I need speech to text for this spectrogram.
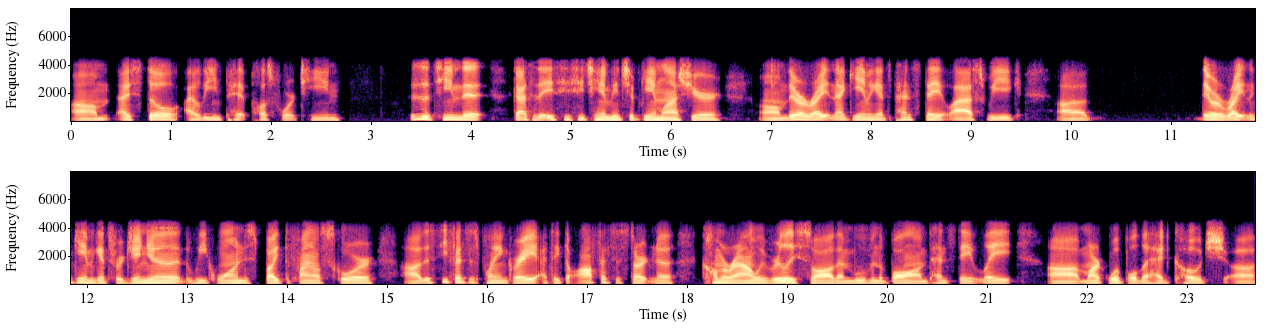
Um, I still I lean Pitt plus 14. This is a team that got to the ACC championship game last year. Um, they were right in that game against Penn State last week. Uh, they were right in the game against Virginia week one, despite the final score. Uh, this defense is playing great. I think the offense is starting to come around. We really saw them moving the ball on Penn State late. Uh, Mark Whipple, the head coach, uh,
